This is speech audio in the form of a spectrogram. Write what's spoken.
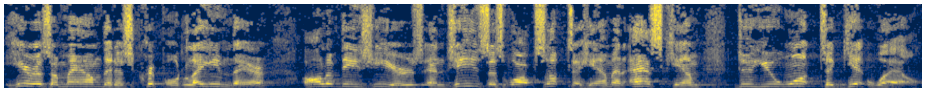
here is a man that is crippled, laying there all of these years, and Jesus walks up to him and asks him, Do you want to get well?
